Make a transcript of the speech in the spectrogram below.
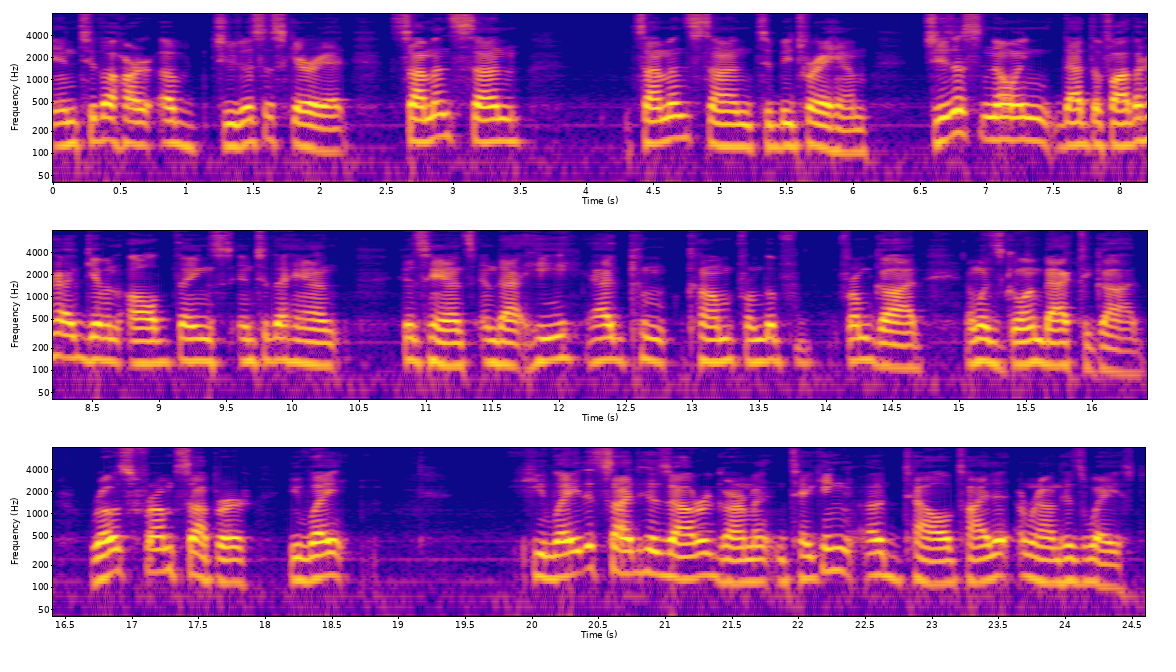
into the heart of Judas Iscariot, Simon's son, Simon's son to betray him. Jesus, knowing that the Father had given all things into the hand, his hands, and that he had com- come from the from God and was going back to God, rose from supper. He lay he laid aside his outer garment and taking a towel tied it around his waist.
